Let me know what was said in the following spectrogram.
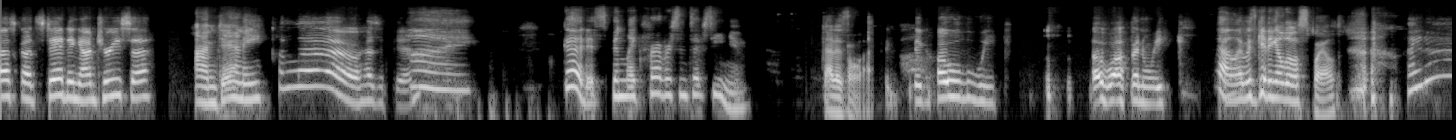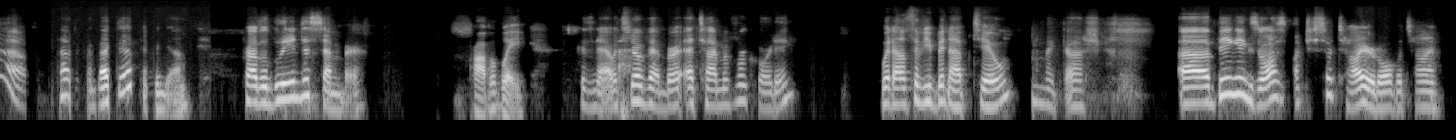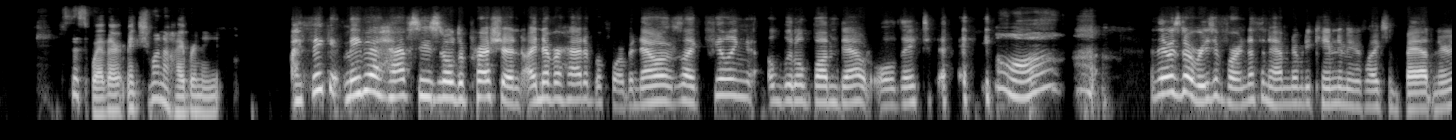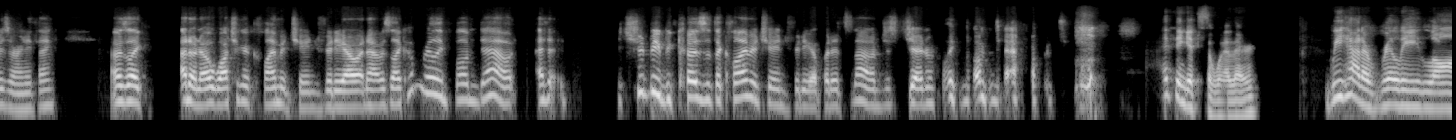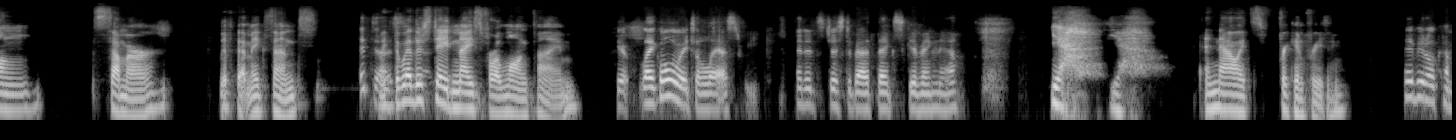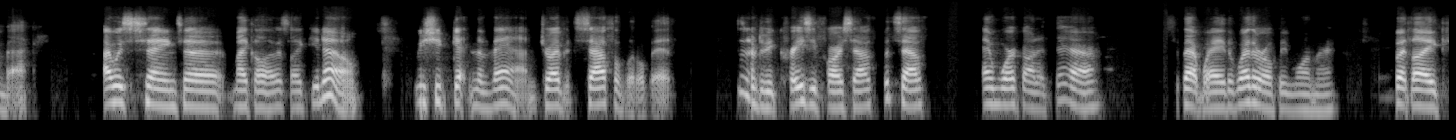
Last God Standing. I'm Teresa. I'm Danny. Hello. How's it been? Hi. Good. It's been like forever since I've seen you. That is a lot. Big, big whole week. a whopping week. Well, I was getting a little spoiled. I know. I have to come back to again. Probably in December, Probably. because now it's November at time of recording. What else have you been up to? Oh my gosh. Uh being exhausted. I'm just so tired all the time. This weather. It makes you want to hibernate. I think it, maybe I have seasonal depression. I never had it before, but now I was like feeling a little bummed out all day today. Aw. And there was no reason for it. Nothing happened. Nobody came to me with like some bad news or anything. I was like, I don't know, watching a climate change video, and I was like, I'm really bummed out. And it should be because of the climate change video, but it's not. I'm just generally bummed out. I think it's the weather. We had a really long summer, if that makes sense. It does. Like the weather stayed nice for a long time. Yeah, like all the way to last week, and it's just about Thanksgiving now. Yeah. Yeah. And now it's freaking freezing. Maybe it'll come back. I was saying to Michael, I was like, you know, we should get in the van, drive it south a little bit. It doesn't have to be crazy far south, but south, and work on it there. So that way the weather will be warmer. But like,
